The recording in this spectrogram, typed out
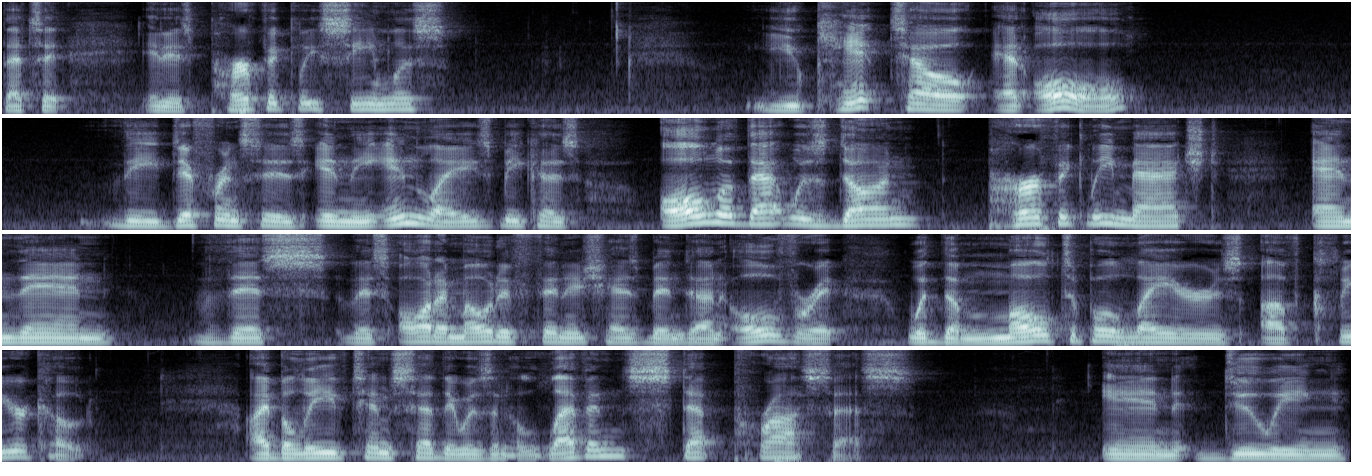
That's it. It is perfectly seamless. You can't tell at all the differences in the inlays because all of that was done perfectly matched and then this this automotive finish has been done over it with the multiple layers of clear coat. I believe Tim said there was an 11 step process in doing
